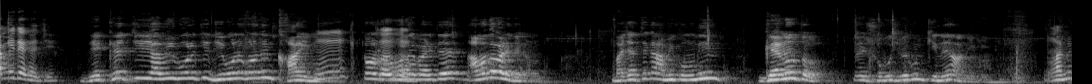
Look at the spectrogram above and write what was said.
আমি দেখেছি। দেখেছি আমি বলেছি জীবনে কোনোদিন খাইনি। কারণ তো। আমাদের বাড়িতে আমাদের বাড়িতে কেন? বাজার থেকে আমি কোনোদিন জ্ঞান তো এই সবুজ বেগুন কিনে আনিনি। আমি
